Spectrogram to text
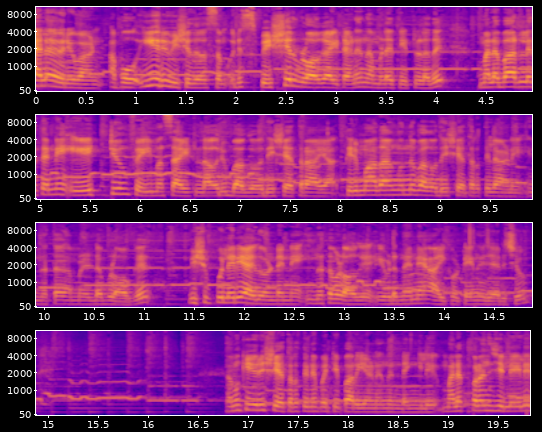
ഹലോ എവരി വൺ അപ്പോൾ ഈ ഒരു വിഷു ദിവസം ഒരു സ്പെഷ്യൽ വ്ളോഗായിട്ടാണ് നമ്മൾ എത്തിയിട്ടുള്ളത്. മലബാറിലെ തന്നെ ഏറ്റവും ഫേമസ് ആയിട്ടുള്ള ഒരു ഭഗവതി ക്ഷേത്രമായ തിരുമാതാങ്കുന്ന് ഭഗവതി ക്ഷേത്രത്തിലാണ് ഇന്നത്തെ നമ്മളുടെ വ്ളോഗ് വിഷുപ്പുലരി ആയതുകൊണ്ട് തന്നെ ഇന്നത്തെ വ്ളോഗ് ഇവിടെ തന്നെ ആയിക്കോട്ടെ എന്ന് വിചാരിച്ചു. നമുക്ക് ഈ ഒരു ക്ഷേത്രത്തിനെ പറ്റി പറയുകയാണെന്നുണ്ടെങ്കിൽ മലപ്പുറം ജില്ലയിൽ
